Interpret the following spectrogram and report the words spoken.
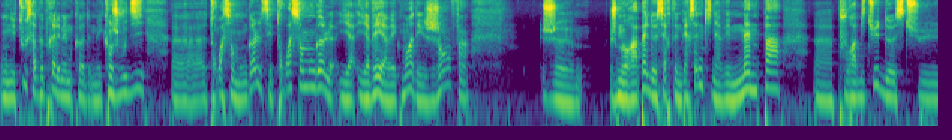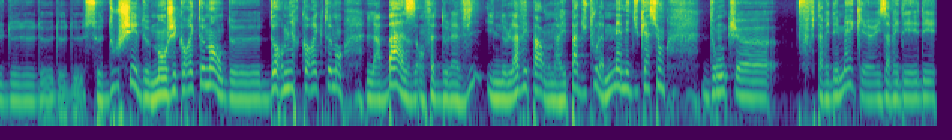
On est tous à peu près les mêmes codes. Mais quand je vous dis 300 euh, Mongols, c'est 300 Mongols. Il y, avait avec moi des gens, enfin, je, je me rappelle de certaines personnes qui n'avaient même pas euh, pour habitude de, se doucher, de manger correctement, de dormir correctement. La base en fait de la vie, ils ne l'avaient pas. On n'avait pas du tout la même éducation. Donc, euh, t'avais des mecs, euh, ils avaient des,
